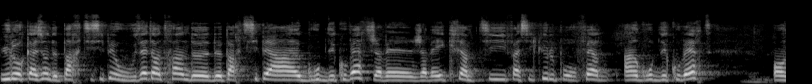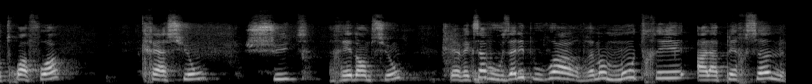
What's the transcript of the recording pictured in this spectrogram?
eu l'occasion de participer ou vous êtes en train de, de participer à un groupe découverte, j'avais écrit un petit fascicule pour faire un groupe découverte, en trois fois création, chute, rédemption. Et avec ça, vous allez pouvoir vraiment montrer à la personne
